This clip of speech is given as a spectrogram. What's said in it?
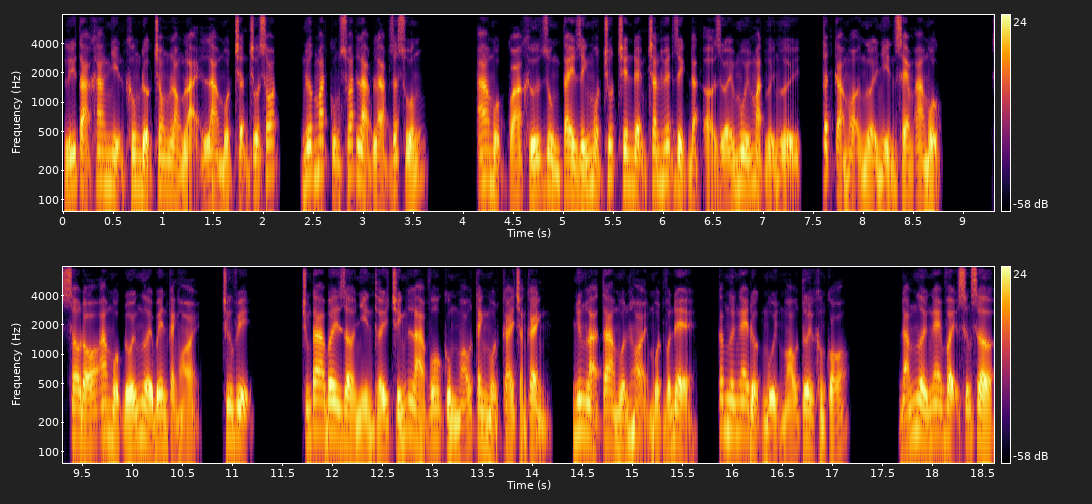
lý tạ khang nhịn không được trong lòng lại là một trận chua sót, nước mắt cũng xoát lạp lạp rất xuống. A một quá khứ dùng tay dính một chút trên đệm chăn huyết dịch đặt ở dưới mũi mặt người người, tất cả mọi người nhìn xem a một sau đó a một đối người bên cạnh hỏi, chư vị, chúng ta bây giờ nhìn thấy chính là vô cùng máu tanh một cái chẳng cảnh, nhưng là ta muốn hỏi một vấn đề, các ngươi nghe được mùi máu tươi không có? Đám người nghe vậy sững sờ,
